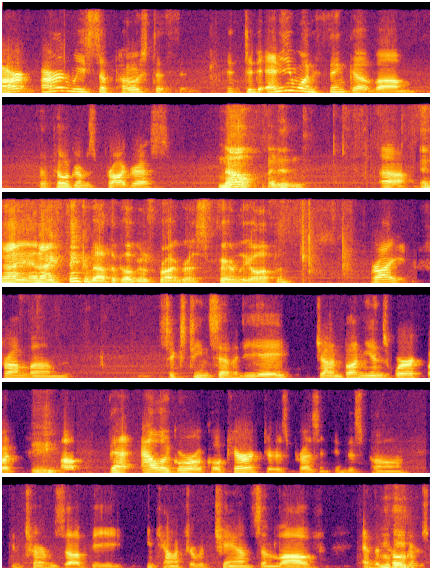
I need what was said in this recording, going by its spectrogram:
Are aren't we supposed to? Th- did anyone think of um, the Pilgrim's Progress? No, I didn't. Oh. And I and I think about the Pilgrim's Progress fairly often. Right from um, 1678, John Bunyan's work, but uh, that allegorical character is present in this poem in terms of the encounter with chance and love. And the mm-hmm. Pilgrim's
